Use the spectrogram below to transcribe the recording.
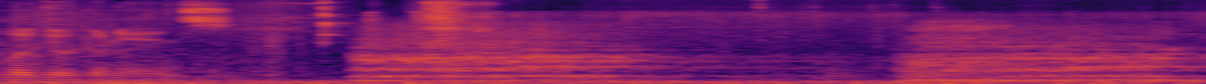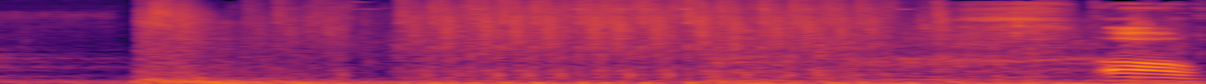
regular grenades. Oh!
